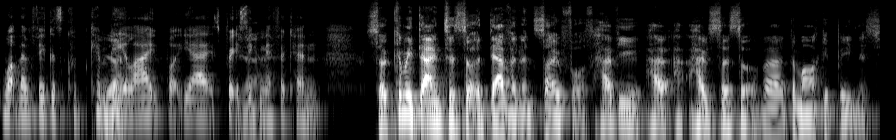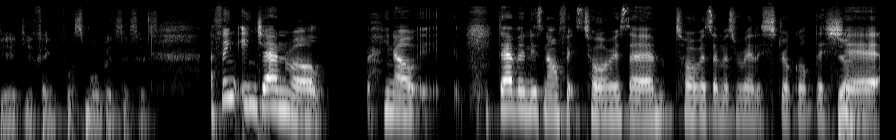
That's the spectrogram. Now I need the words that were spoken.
what them figures could, can yeah. be like. But yeah, it's pretty significant. So coming down to sort of Devon and so forth, have you how how's the sort of uh, the market been this year? Do you think for small businesses? I think in general, you know, Devon is known for its tourism. Tourism has really struggled this yeah. year.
